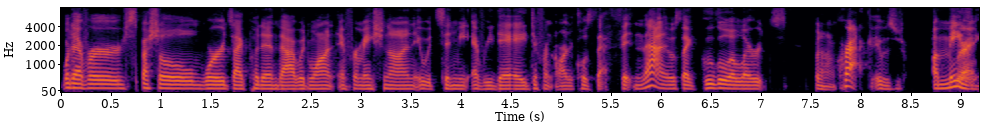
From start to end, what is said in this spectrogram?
whatever special words I put in that I would want information on. It would send me every day different articles that fit in that. It was like Google alerts, but on crack. It was Right.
